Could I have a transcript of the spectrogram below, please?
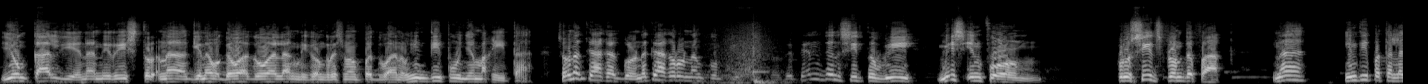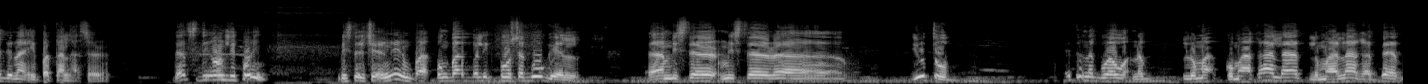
yung kalye na nirestro na ginawa gawa-gawa lang ni Congressman Paduano, hindi po niya makita. So nagkakaroon, nagkakaroon ng confusion. So, the tendency to be misinformed proceeds from the fact na hindi pa talaga na ipatala, sir. That's the only point. Mr. Chair, ngayon, pa, kung babalik po sa Google, uh, Mr. Mr. uh, YouTube, ito nagwawa, nag, luma, kumakalat, lumalakad, but,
